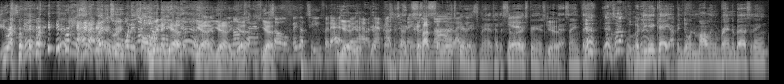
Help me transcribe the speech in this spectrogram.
You right, right, right. They had an attitude Right. when they saw you When gotta they- yeah, get yeah, yeah, you know yeah, what I'm saying? yeah. So big up to you for that. Yeah, for yeah. having that I patience just and had saying, Because I- a similar nah, experience, like man. I just had a similar Yeah. experience Yeah. with that same thing. Yeah, yeah, exactly. With yeah. DNK, I've been doing the modeling and brand ambassadoring.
